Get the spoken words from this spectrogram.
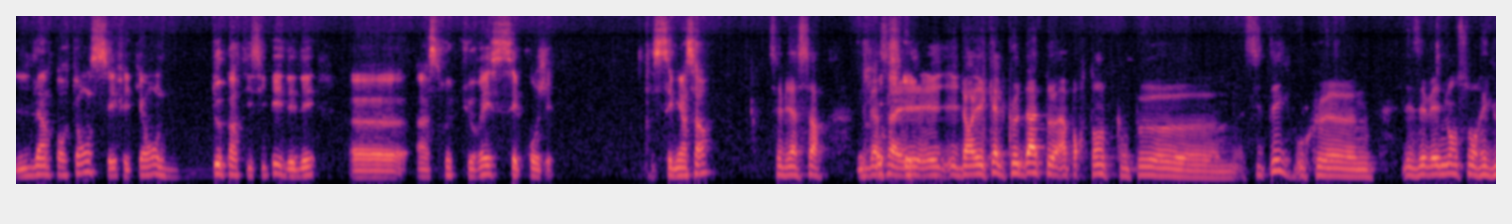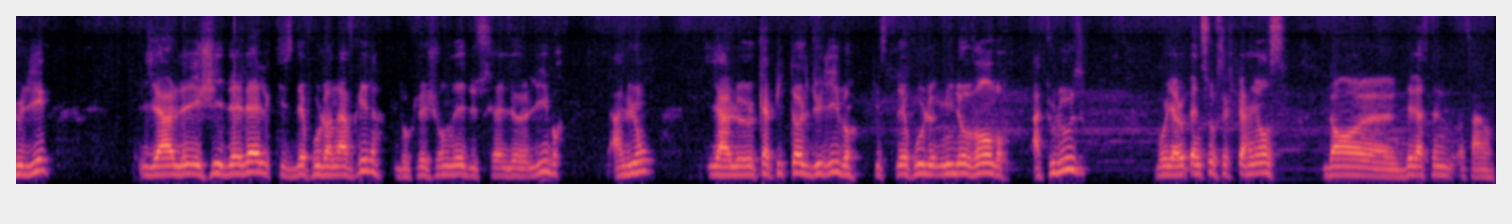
l'important, c'est effectivement de participer et d'aider euh, à structurer ces projets. C'est bien ça? C'est bien ça. Bien ça. Et, dans les quelques dates importantes qu'on peut euh, citer ou que euh, les événements sont réguliers, il y a les JDLL qui se déroulent en avril, donc les journées du ciel libre à Lyon. Il y a le Capitole du Libre qui se déroule mi-novembre à Toulouse. Bon, il y a l'Open Source Experience dans, euh, dès la semaine, enfin,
